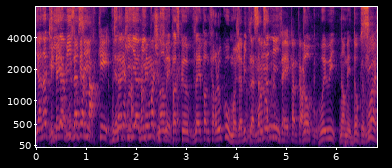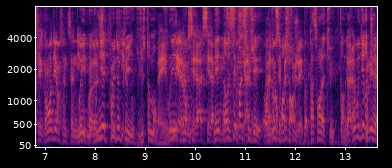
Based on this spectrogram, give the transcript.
Il y en a qui y habitent Vous avez remarqué. Vous avez remarqué. Non, mais Non, mais parce que vous n'allez pas me faire le coup. Moi, j'habite la Seine-Saint-Denis. Vous n'allez pas me faire le coup. Oui, oui. Non, mais donc. Moi, j'ai grandi en Seine-Saint-Denis. Oui, mais vous n'y êtes plus depuis, justement. Oui, alors c'est la. Mais non, mais c'est pas le sujet. Non, c'est pas le sujet. Passons là-dessus. Attendez, je vais vous dire une chose.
